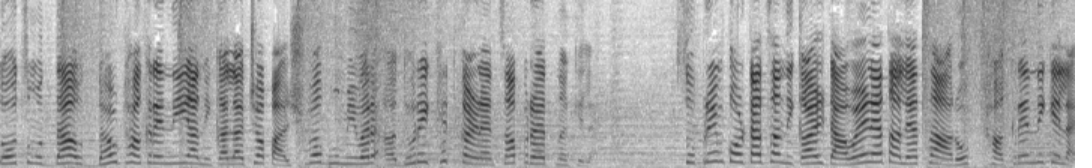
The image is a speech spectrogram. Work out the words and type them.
तोच मुद्दा उद्धव ठाकरेंनी या निकालाच्या पार्श्वभूमीवर अधोरेखित करण्याचा प्रयत्न केला सुप्रीम कोर्टाचा निकाल डावळण्यात आल्याचा आरोप ठाकरेंनी केलाय.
